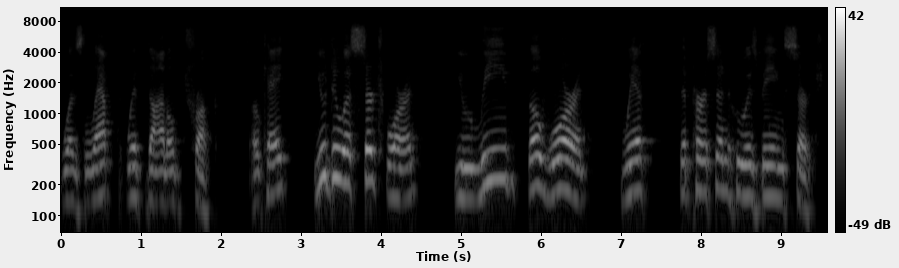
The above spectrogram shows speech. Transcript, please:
was left with Donald Trump. Okay? You do a search warrant, you leave the warrant with the person who is being searched.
